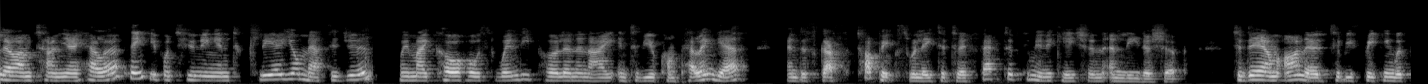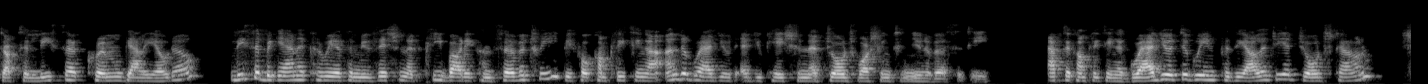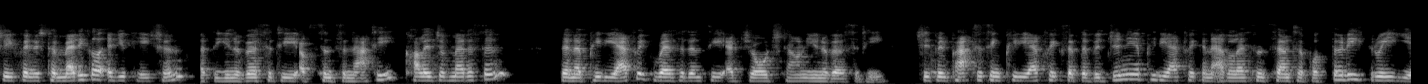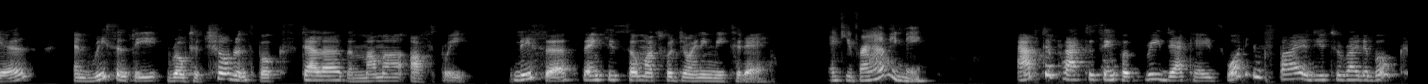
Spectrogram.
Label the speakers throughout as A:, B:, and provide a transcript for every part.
A: Hello, I'm Tania Heller. Thank you for tuning in to Clear Your Messages, where my co host Wendy Perlin and I interview compelling guests and discuss topics related to effective communication and leadership. Today, I'm honored to be speaking with Dr. Lisa Crim Galioto. Lisa began her career as a musician at Peabody Conservatory before completing her undergraduate education at George Washington University. After completing a graduate degree in physiology at Georgetown, she finished her medical education at the University of Cincinnati College of Medicine, then a pediatric residency at Georgetown University. She's been practicing pediatrics at the Virginia Pediatric and Adolescent Center for 33 years and recently wrote a children's book, Stella the Mama Osprey. Lisa, thank you so much for joining me today.
B: Thank you for having me.
A: After practicing for three decades, what inspired you to write a book?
